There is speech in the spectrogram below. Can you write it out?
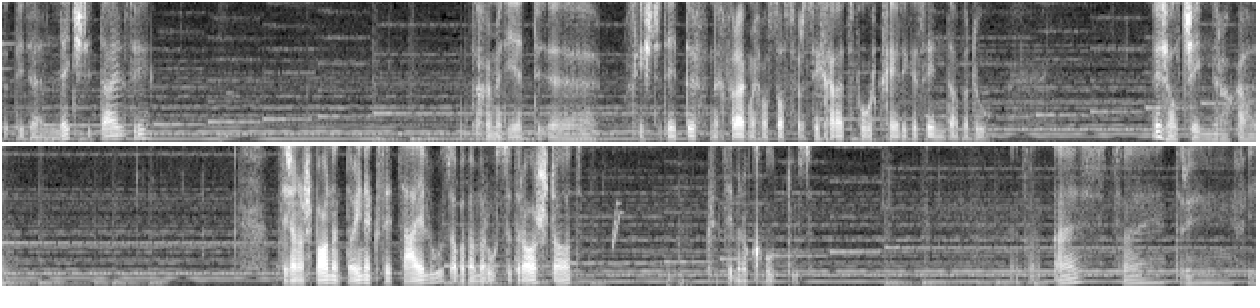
Sollte der letzte Teil sein. Und dann können wir die äh, Kiste dort öffnen. Ich frage mich, was das für Sicherheitsvorkehrungen sind, aber du... Ist halt Shinra, gell? Es ist auch noch spannend, da innen sieht es heil aus, aber wenn man außen dran steht, sieht es immer noch kaputt aus. Also 1, 2, 3, 4,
